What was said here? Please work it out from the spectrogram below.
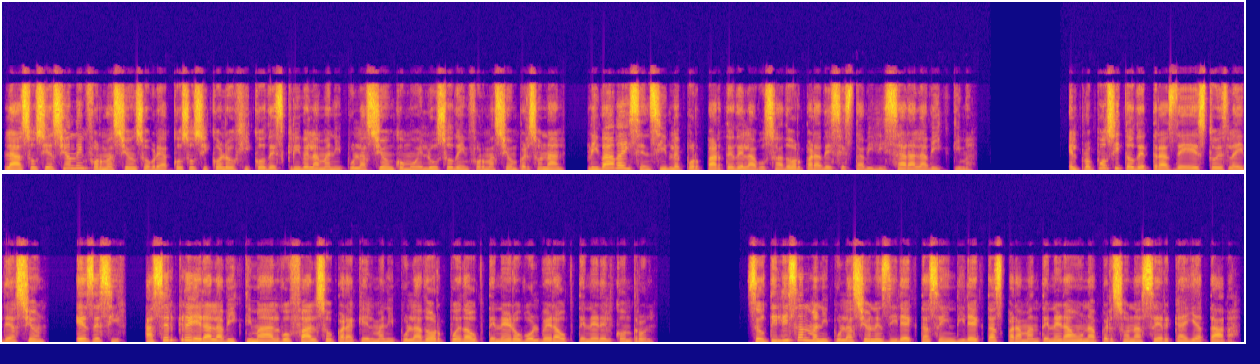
La Asociación de Información sobre Acoso Psicológico describe la manipulación como el uso de información personal, privada y sensible por parte del abusador para desestabilizar a la víctima. El propósito detrás de esto es la ideación, es decir, hacer creer a la víctima algo falso para que el manipulador pueda obtener o volver a obtener el control. Se utilizan manipulaciones directas e indirectas para mantener a una persona cerca y atada.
